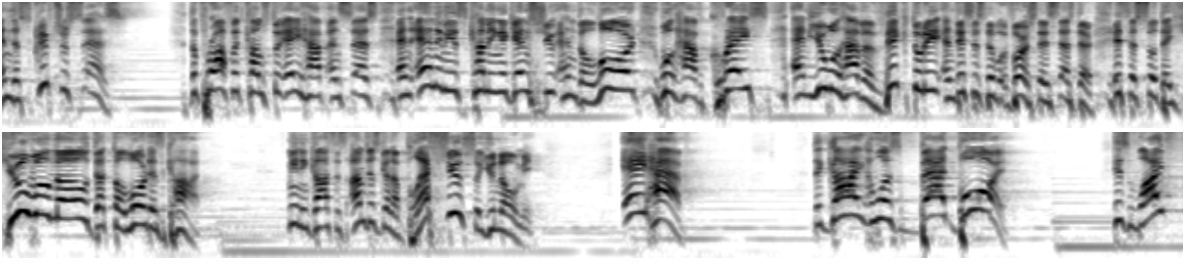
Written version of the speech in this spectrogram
And the scripture says, the prophet comes to Ahab and says, an enemy is coming against you and the Lord will have grace and you will have a victory. And this is the verse that it says there. It says, so that you will know that the Lord is God. Meaning God says, I'm just gonna bless you so you know me. Ahab, the guy who was bad boy. His wife,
